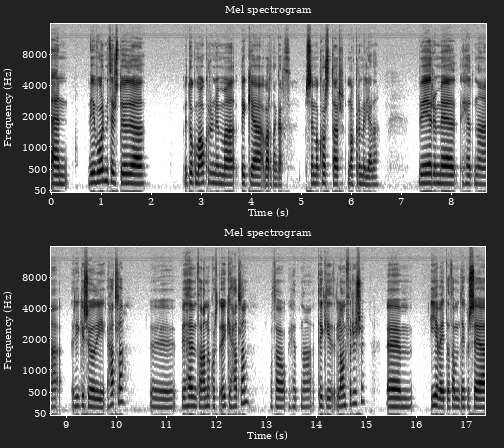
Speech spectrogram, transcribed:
en við vorum í þeirri stöðu að við tókum ákvörunum að byggja vartangarð sem að kostar nokkra miljardar. Við erum með hérna ríkisjóði Halla Uh, við hefum það annarkort auki hallan og þá hérna, tekið lán fyrir þessu. Um, ég veit að þá myndi eitthvað segja,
